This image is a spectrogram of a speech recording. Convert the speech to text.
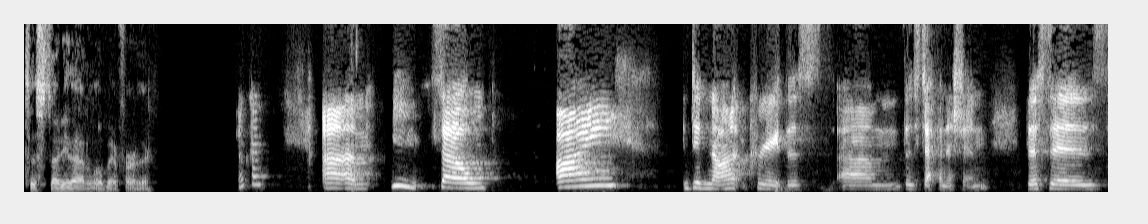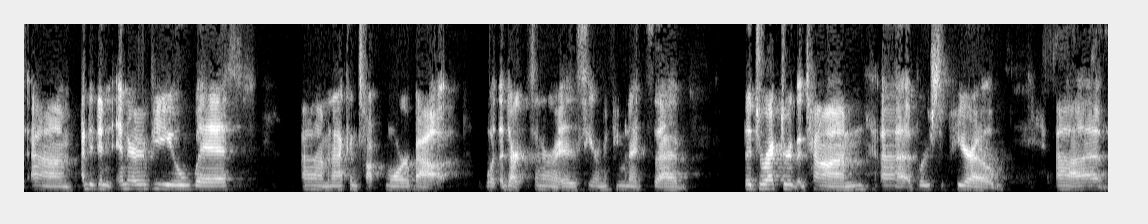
to study that a little bit further. Okay. Um, so I did not create this um, this definition. This is um, I did an interview with, um, and I can talk more about what the Dart Center is here in a few minutes. Uh, the director at the time, uh, Bruce Shapiro, uh,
